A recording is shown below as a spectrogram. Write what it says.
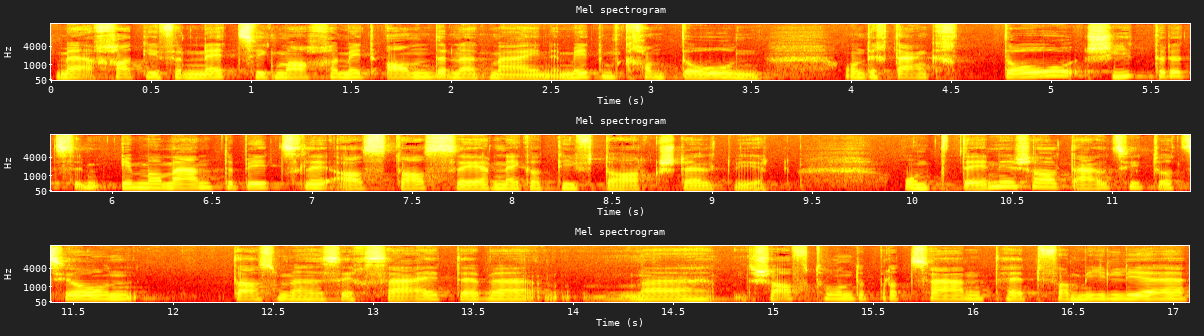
Man kann die Vernetzung machen mit anderen Gemeinden, mit dem Kanton. Und ich denke, da scheitert es im Moment ein bisschen, als das sehr negativ dargestellt wird. Und dann ist halt auch die Situation, dass man sich sagt, eben, man schafft 100 Prozent, hat Familie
